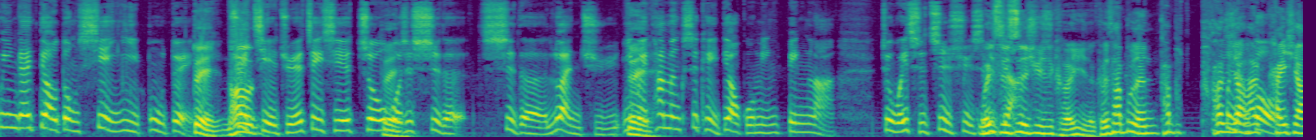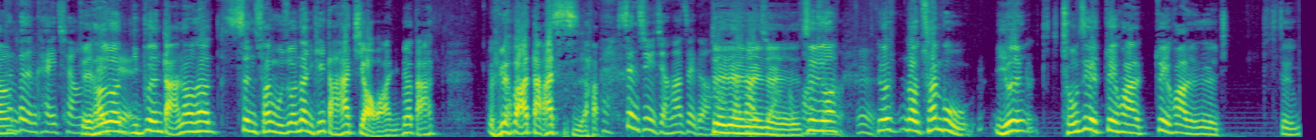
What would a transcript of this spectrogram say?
不应该调动现役部队对，然后去解决这些州或是市的市的乱局，因为他们是可以调国民兵啦，就维持秩序是。维持秩序是可以的，可是他不能，他不，他是让他开枪，他不能开枪。对，他说你不能打，然后他甚至川普说：“那你可以打他脚啊，你不要打他。” 不要把他打死啊！甚至于讲到这个，对对对对对，所以说，嗯，说那川普理论从这个对话对话的这个这个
